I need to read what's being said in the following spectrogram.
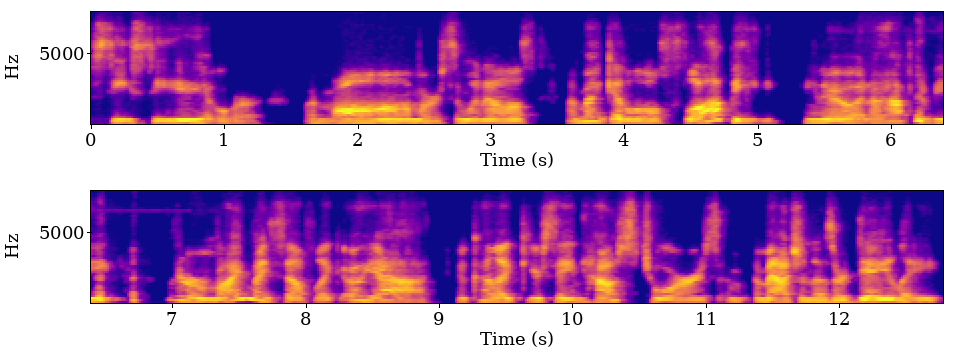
Cici or my mom or someone else, I might get a little sloppy, you know, and I have to be to remind myself, like, oh yeah, you know, kind of like you're saying house chores, imagine those are daily.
